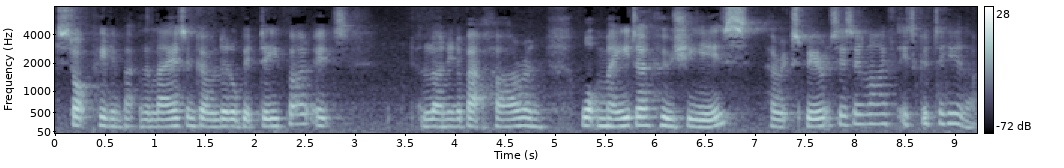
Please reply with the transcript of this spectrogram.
stop peeling back the layers and go a little bit deeper it's learning about her and what made her who she is her experiences in life it's good to hear that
